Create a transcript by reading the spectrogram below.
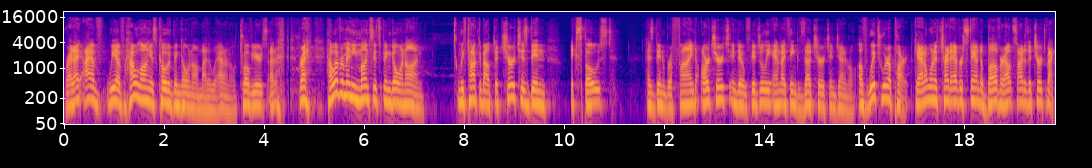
Right? I, I have, we have, how long has COVID been going on, by the way? I don't know, 12 years? right? However many months it's been going on we've talked about the church has been exposed, has been refined, our church individually, and I think the church in general, of which we're a part. Okay, I don't want to try to ever stand above or outside of the church back.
